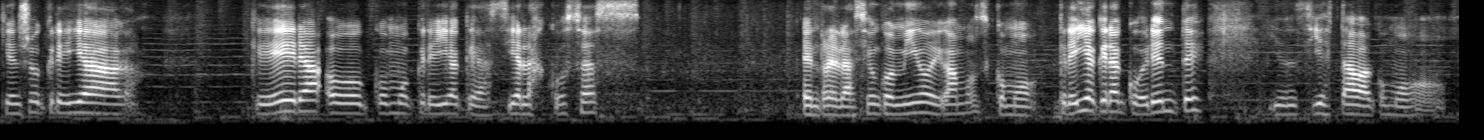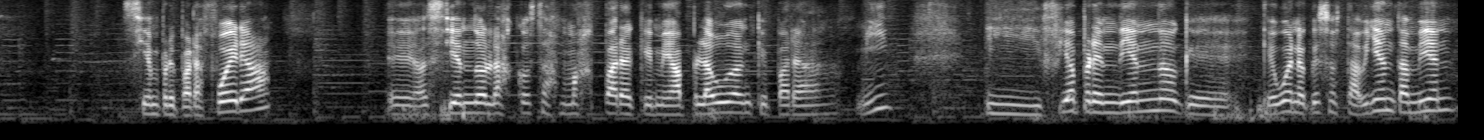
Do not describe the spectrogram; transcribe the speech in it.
quien yo creía que era o cómo creía que hacía las cosas en relación conmigo, digamos, como creía que era coherente y en sí estaba como siempre para afuera, eh, haciendo las cosas más para que me aplaudan que para mí. Y fui aprendiendo que, bueno, que eso está bien también,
